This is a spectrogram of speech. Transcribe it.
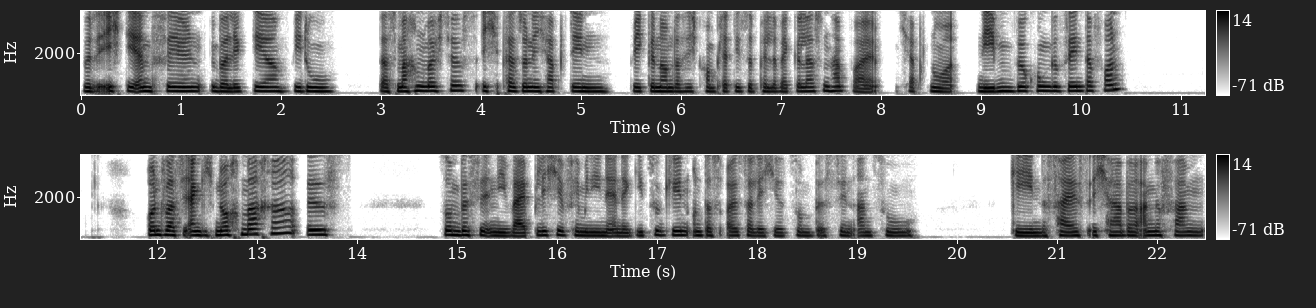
würde ich dir empfehlen, überleg dir, wie du das machen möchtest. Ich persönlich habe den Weg genommen, dass ich komplett diese Pille weggelassen habe, weil ich habe nur Nebenwirkungen gesehen davon. Und was ich eigentlich noch mache, ist so ein bisschen in die weibliche, feminine Energie zu gehen und das Äußerliche so ein bisschen anzugehen. Das heißt, ich habe angefangen,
